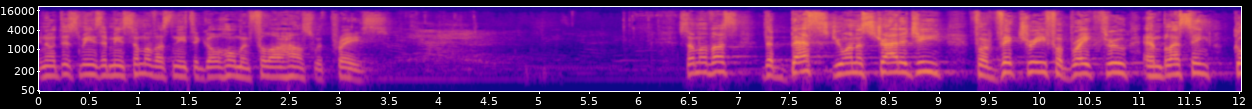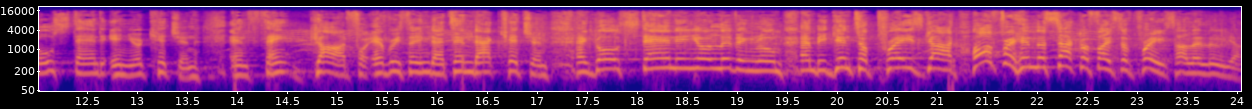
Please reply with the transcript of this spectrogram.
You know what this means? It means some of us need to go home and fill our house with praise. Some of us, the best, you want a strategy for victory, for breakthrough and blessing? Go stand in your kitchen and thank God for everything that's in that kitchen. And go stand in your living room and begin to praise God. Offer Him the sacrifice of praise. Hallelujah.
